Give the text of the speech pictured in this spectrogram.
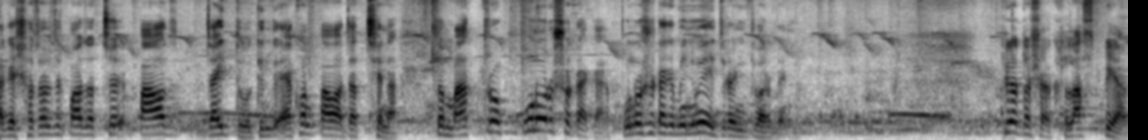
আগে সচরাচর পাওয়া যাচ্ছে, পাওয়া যাইতো, কিন্তু এখন পাওয়া যাচ্ছে না। তো মাত্র পনেরোশো টাকা পনেরোশো টাকা বিনিময়ে এই জোড়া নিতে পারবেন। প্রিয় দর্শক লাস্ট পেয়ার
